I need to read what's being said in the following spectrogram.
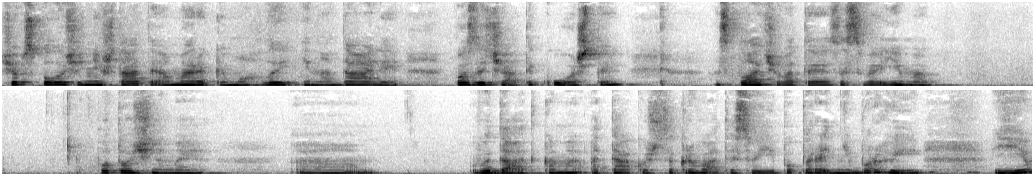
щоб Сполучені Штати Америки могли і надалі позичати кошти, сплачувати за своїми поточними е, видатками, а також закривати свої попередні борги, їм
